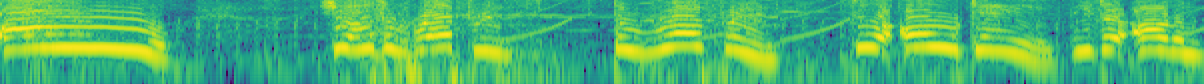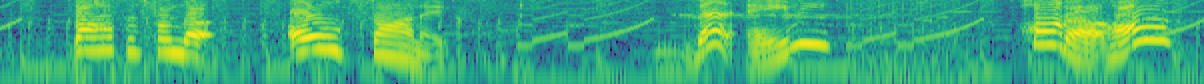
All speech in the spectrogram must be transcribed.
Oh! Yo, the reference! The reference to the old games! These are all the bosses from the old Sonics. Is that Amy? Hold up, huh?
